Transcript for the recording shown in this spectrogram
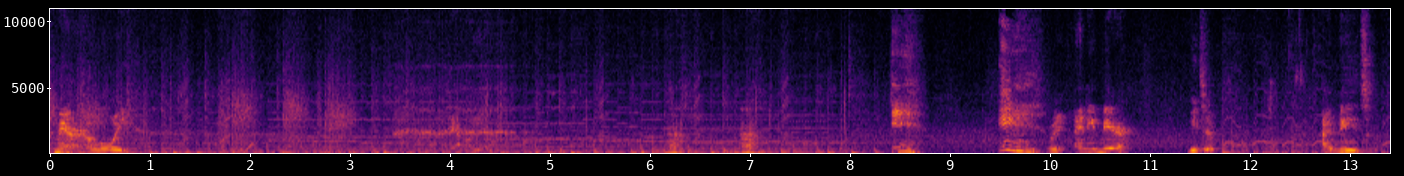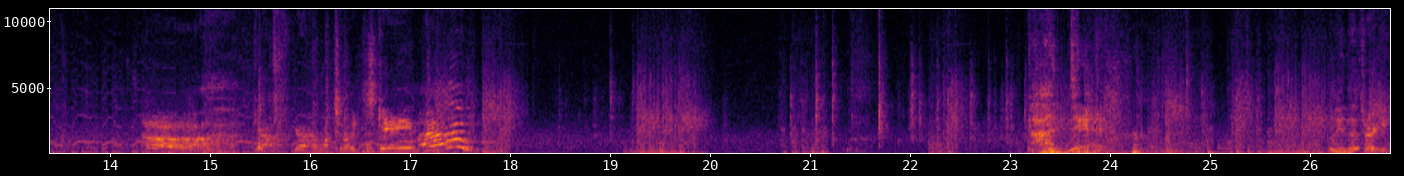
Come here, Aloy. Yeah, yeah. Eh. Eh. Wait, I need beer. Me too. I have needs. I forgot how much I like this game. Oh! God damn it. I need that turkey.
